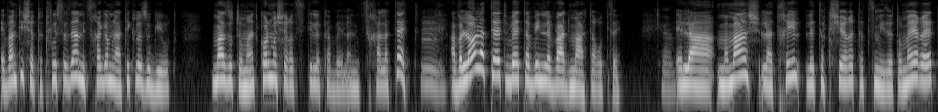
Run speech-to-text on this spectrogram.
הבנתי שאת הדפוס הזה אני צריכה גם להעתיק לזוגיות. מה זאת אומרת? כל מה שרציתי לקבל אני צריכה לתת. מהמם. אבל לא לתת ותבין לבד מה אתה רוצה. כן. אלא ממש להתחיל לתקשר את עצמי. זאת אומרת,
